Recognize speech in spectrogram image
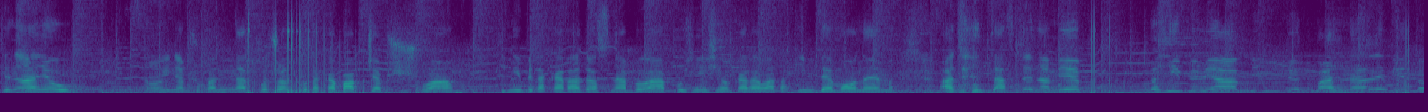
ten anioł, no i na przykład na początku taka babcia przyszła, niby taka radosna była, a później się okazała takim demonem, a ten, ta scena mnie, no niby miała być normalna, ale mnie to,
